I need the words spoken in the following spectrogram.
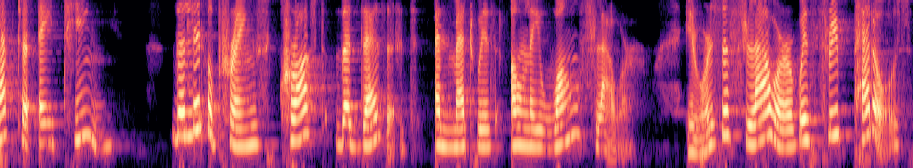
Chapter 18 The little prince crossed the desert and met with only one flower. It was a flower with three petals,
